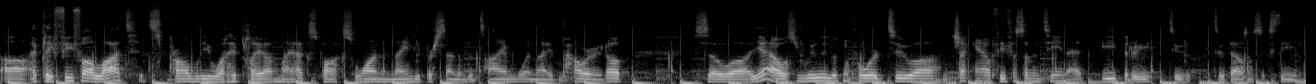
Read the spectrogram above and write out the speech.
Uh, I play FIFA a lot. It's probably what I play on my Xbox One 90% of the time when I power it up. So uh, yeah, I was really looking forward to uh, checking out FIFA 17 at E3 to 2016.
